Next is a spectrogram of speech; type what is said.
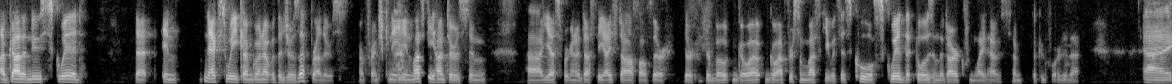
I've got a new squid that in next week I'm going out with the Joseph brothers our French Canadian muskie hunters. And uh, yes, we're going to dust the ice off of their, their their boat and go out and go after some muskie with this cool squid that glows in the dark from Lighthouse. I'm looking forward to that. Uh,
